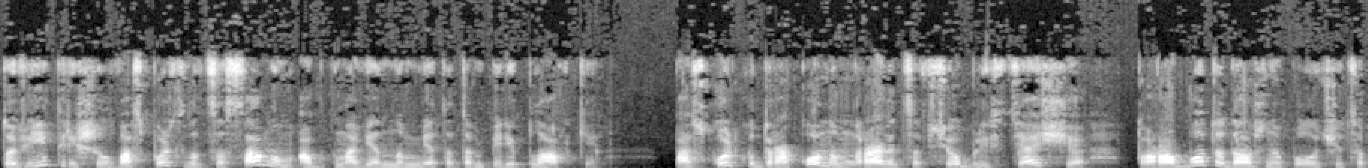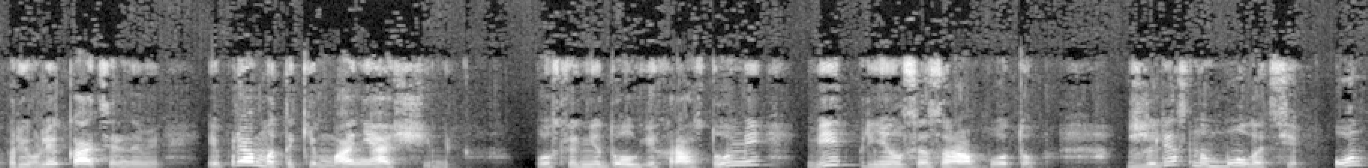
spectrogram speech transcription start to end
то вид решил воспользоваться самым обыкновенным методом переплавки. Поскольку драконам нравится все блестящее, то работы должны получиться привлекательными и прямо-таки манящими. После недолгих раздумий Вид принялся за работу. В железном молоте он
